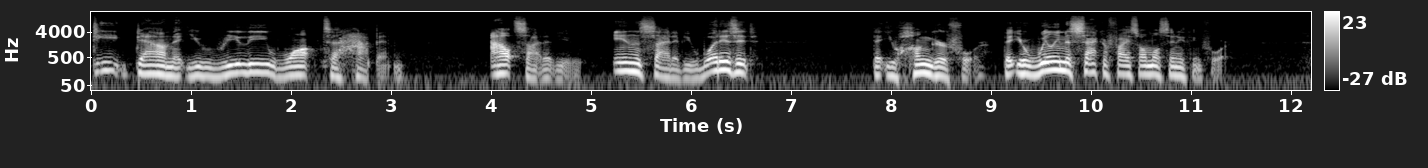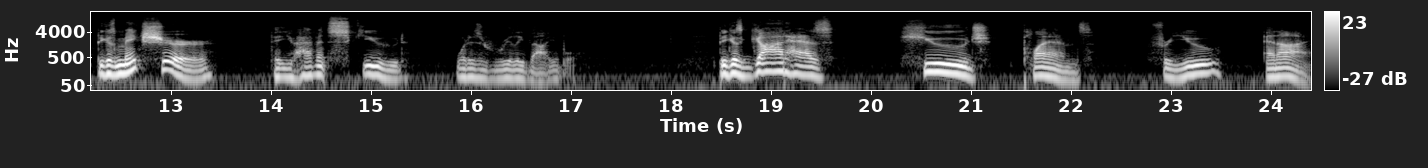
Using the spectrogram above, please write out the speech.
deep down that you really want to happen outside of you, inside of you? What is it that you hunger for, that you're willing to sacrifice almost anything for? Because make sure that you haven't skewed what is really valuable. Because God has huge plans for you and I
